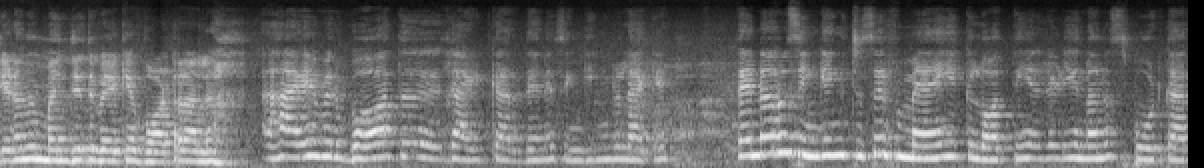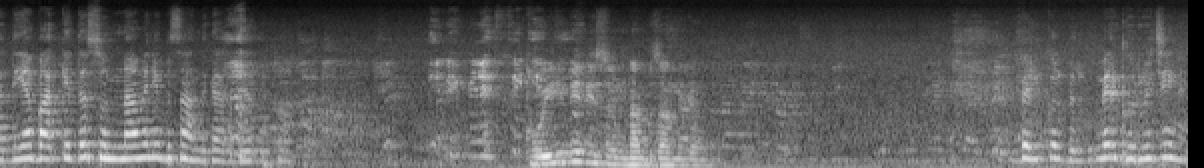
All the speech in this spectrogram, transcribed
ਜਿਹੜਾ ਮੈਂ ਮੰਜੇ ਤੇ ਬਹਿ ਕੇ ਵਾਟਰ ਵਾਲਾ। ਹਾਂ ਇਹ ਮੈਨੂੰ ਬਹੁਤ ਗਾਈਡ ਕਰਦੇ ਨੇ ਸਿੰਗਿੰਗ ਨੂੰ ਲੈ ਕੇ। ਤੇ ਇਹਨਾਂ ਨੂੰ ਸਿੰਗਿੰਗ 'ਚ ਸਿਰਫ ਮੈਂ ਹੀ ਇਕਲੌਤੀ ਹਾਂ ਜਿਹੜੀ ਇਹਨਾਂ ਨੂੰ ਸਪੋਰਟ ਕਰਦੀ ਹਾਂ ਬਾਕੀ ਤਾਂ ਸੁਣਨਾ ਵੀ ਨਹੀਂ ਪਸੰਦ ਕਰਦੇ ਕੋਈ ਵੀ ਨਹੀਂ ਸੁਣਨਾ ਪਸੰਦ ਕਰਦਾ। ਬਿਲਕੁਲ ਬਿਲਕੁਲ। ਮੇਰੇ ਗੁਰੂ ਜੀ ਨੇ।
